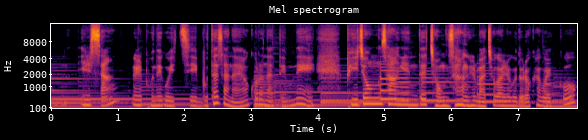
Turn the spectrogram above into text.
음 일상을 보내고 있지 못하잖아요, 코로나 때문에. 비정상인 듯 정상을 맞춰 가려고 노력하고 있고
